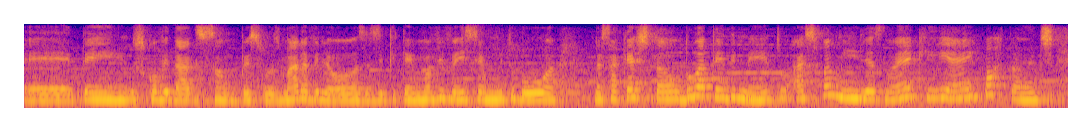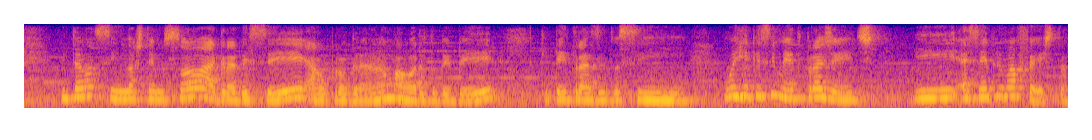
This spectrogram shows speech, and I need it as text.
É, tem os convidados são pessoas maravilhosas e que têm uma vivência muito boa nessa questão do atendimento às famílias, não é que é importante. Então, assim, nós temos só a agradecer ao programa A Hora do Bebê, que tem trazido, assim, um enriquecimento para a gente. E é sempre uma festa,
